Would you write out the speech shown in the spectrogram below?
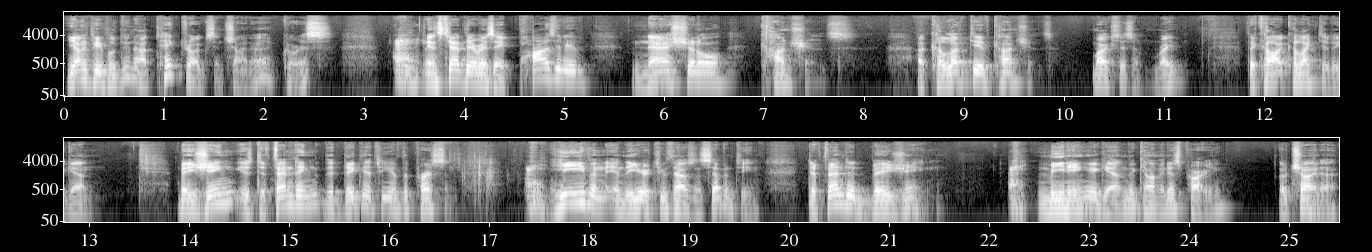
Young people do not take drugs in China, of course. Instead, there is a positive national conscience, a collective conscience. Marxism, right? The collective again. Beijing is defending the dignity of the person. he even in the year 2017 defended Beijing, meaning again the Communist Party of China,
